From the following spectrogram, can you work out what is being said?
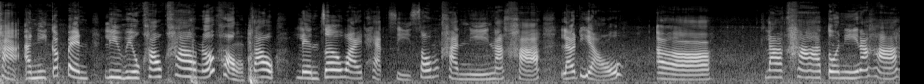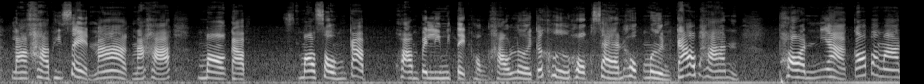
ค่ะ อันนี้ก็เป็นรีวิวคร่าวๆเนอะของเจ้า Ranger y t a g สีส้มคันนี้นะคะ แล้วเดี๋ยวราคาตัวนี้นะคะ ราคาพิเศษมากนะคะ เหมาะกับเหมาะสมกับ ความเป็นลิมิเต็ดของเขาเลยก็คือ 669,000ผ่อนเนี่ยก็ประมาณ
